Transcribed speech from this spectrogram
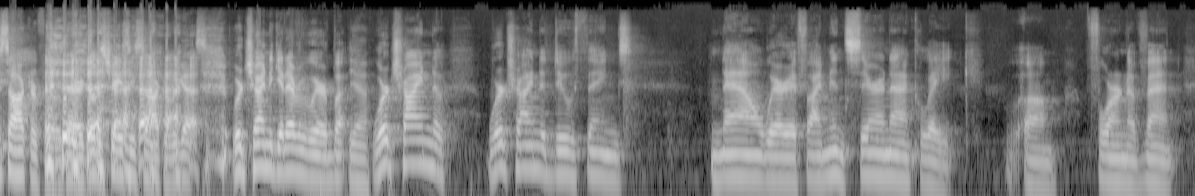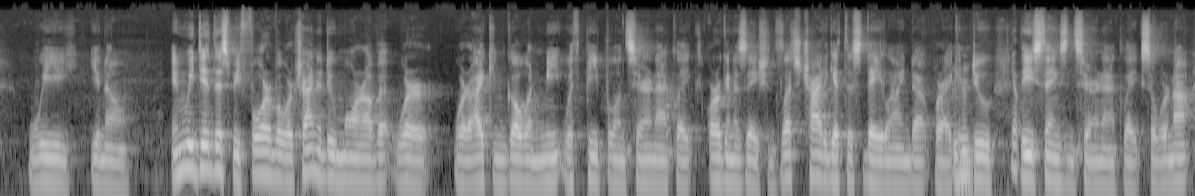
Soccer Field. There, go to Chazy Soccer. We got. We're trying to get everywhere, but yeah. we're trying to we're trying to do things now where if I'm in Saranac Lake um, for an event, we, you know, and we did this before, but we're trying to do more of it where where I can go and meet with people in Saranac Lake organizations. Let's try to get this day lined up where I can mm-hmm. do yep. these things in Saranac Lake. So we're not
